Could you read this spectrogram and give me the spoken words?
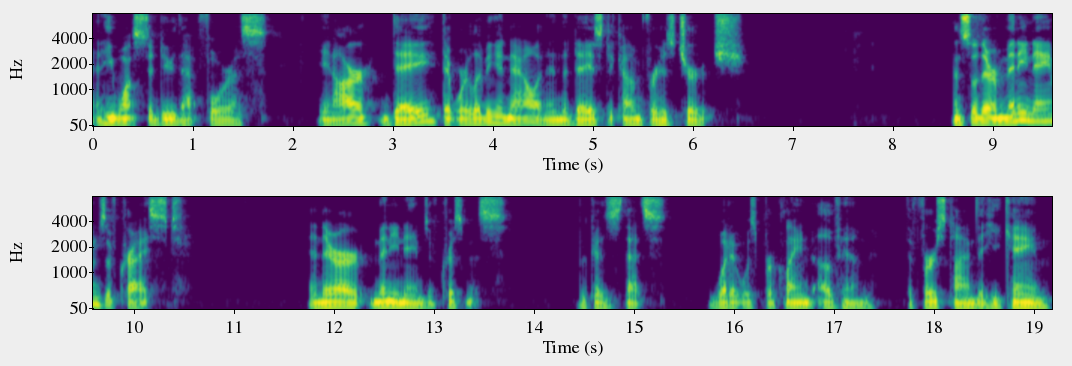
And he wants to do that for us in our day that we're living in now and in the days to come for his church. And so there are many names of Christ, and there are many names of Christmas, because that's what it was proclaimed of him the first time that he came.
